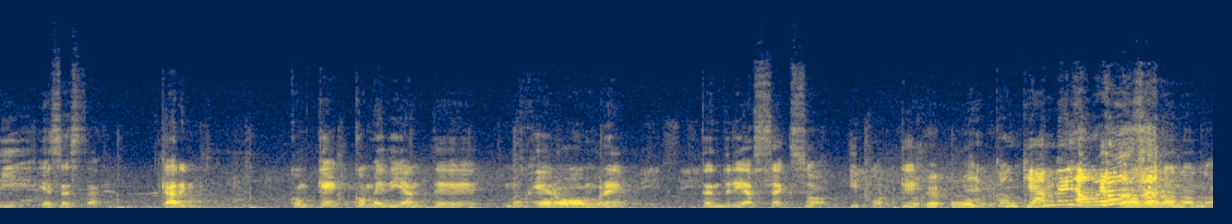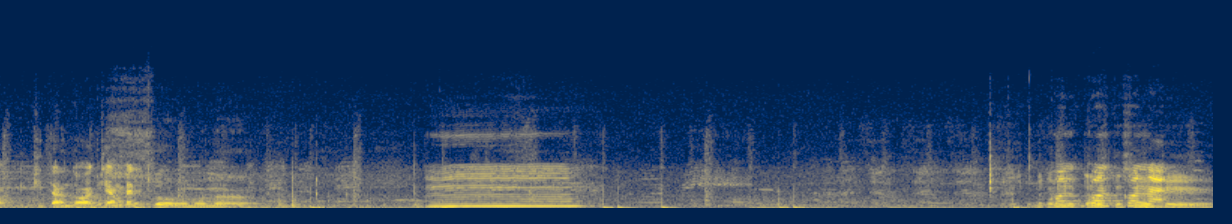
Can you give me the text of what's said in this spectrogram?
y es esta. Karen, ¿con qué comediante, mujer o hombre, tendrías sexo y por qué? Mujer u hombre. Con Campbell, No, no, no, no, no. Quitando a Campbell. Mamona. Mm, Se Con- usted con- sabe que-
